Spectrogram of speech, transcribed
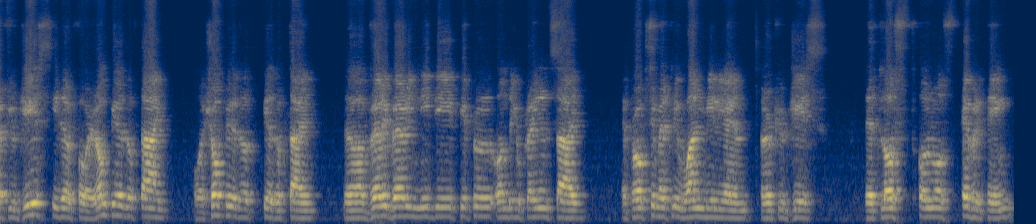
refugees, either for a long period of time or a short period of, period of time. There are very, very needy people on the Ukrainian side, approximately 1 million refugees that lost almost everything,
